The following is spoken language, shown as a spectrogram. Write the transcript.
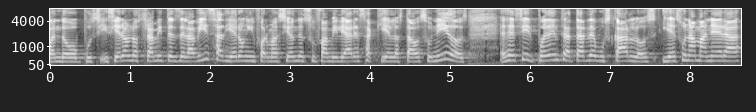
cuando pus- hicieron los trámites de la visa, dieron información de sus familiares aquí en los Estados Unidos. Es decir, pueden tratar de buscarlos y es una manera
